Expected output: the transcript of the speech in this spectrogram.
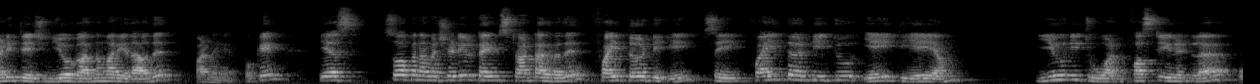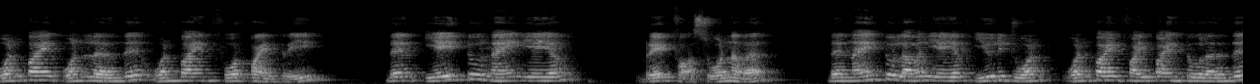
மெடிடேஷன் யோகா அந்த மாதிரி ஏதாவது பண்ணுங்க. ஓகே எஸ் ஸோ அப்போ நம்ம ஷெட்யூல் டைம் ஸ்டார்ட் ஆகிறது ஃபைவ் தேர்ட்டிக்கு see five thirty to eight AM unit one first யூனிட்ல ஒன் பாயிண்ட் ஒன்ல இருந்து one point four point three then eight to nine AM breakfast one hour then nine to eleven AM unit one one point five point டூல இருந்து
